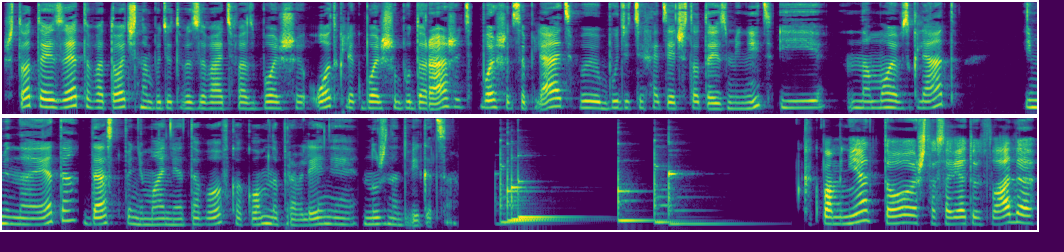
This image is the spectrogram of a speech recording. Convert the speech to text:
Что-то из этого точно будет вызывать вас больший отклик, больше будоражить, больше цеплять, вы будете хотеть что-то изменить, и на мой взгляд, именно это даст понимание того, в каком направлении нужно двигаться. Как по мне, то, что советует Влада,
